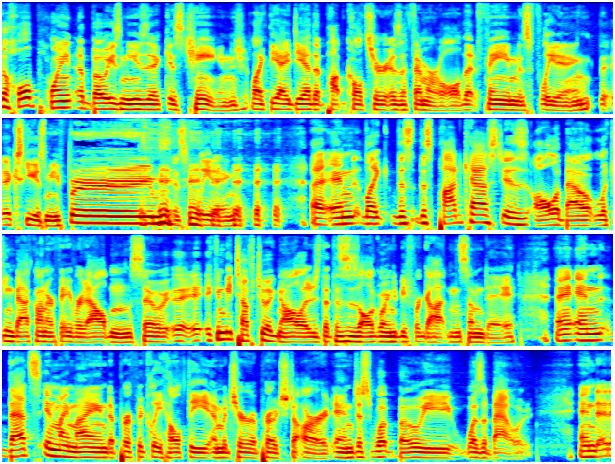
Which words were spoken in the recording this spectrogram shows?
the whole point of Bowie's music is change. Like the idea that pop culture is ephemeral, that fame is fleeting. Excuse me, fame is fleeting. Uh, and like this, this podcast is all about looking back on our favorite albums. So it, it can be tough to acknowledge that this is all going to be forgotten someday. A- And that's in my mind a perfectly healthy and mature approach to art and just what Bowie was about. And uh,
